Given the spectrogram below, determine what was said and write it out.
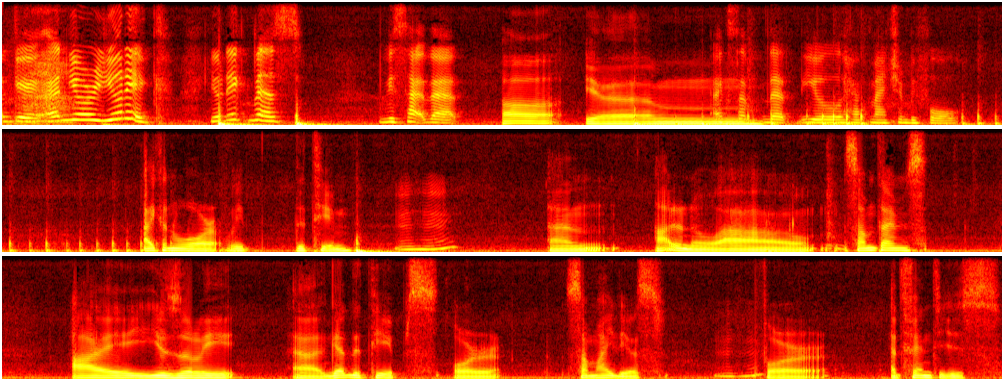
okay and your unique uniqueness beside that Uh, yeah. um, except that you have mentioned before I can work with the team, mm-hmm. and I don't know. Uh, sometimes I usually uh, get the tips or some ideas Mm-hmm. for advantages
